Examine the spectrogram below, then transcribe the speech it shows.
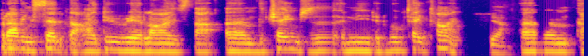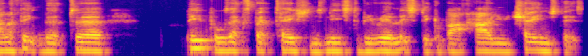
But having said that, I do realize that um, the changes that are needed will take time. Yeah. Um, and I think that uh, people's expectations needs to be realistic about how you change this.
